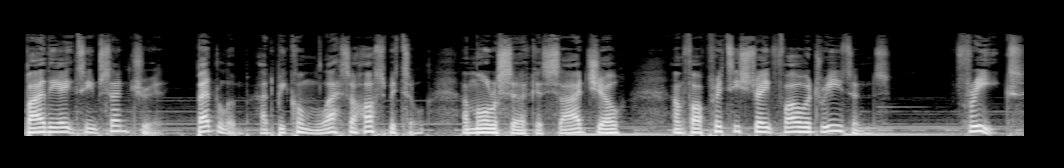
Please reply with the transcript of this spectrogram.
by the 18th century, Bedlam had become less a hospital and more a circus sideshow, and for pretty straightforward reasons. Freaks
